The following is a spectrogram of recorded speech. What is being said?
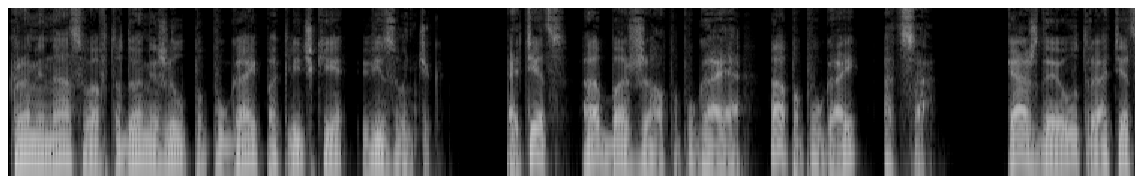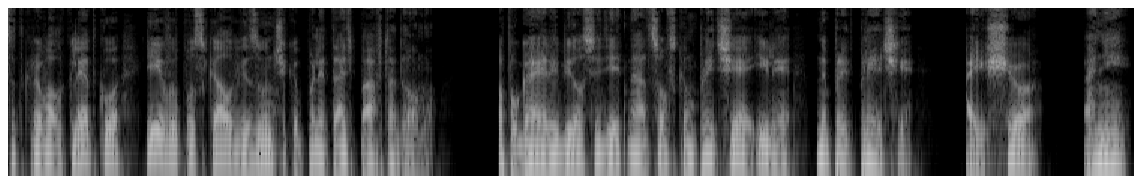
Кроме нас в автодоме жил попугай по кличке Везунчик. Отец обожал попугая, а попугай — отца. Каждое утро отец открывал клетку и выпускал везунчика полетать по автодому. Попугай любил сидеть на отцовском плече или на предплечье. А еще они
